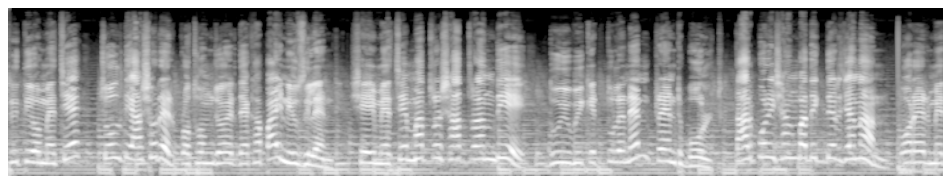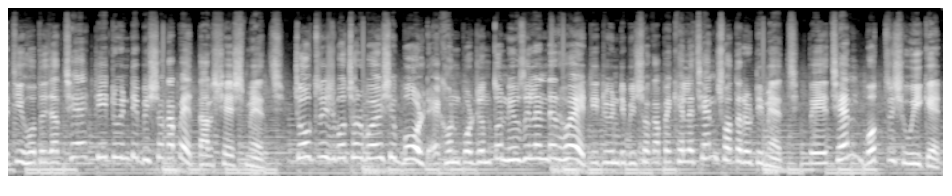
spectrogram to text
তৃতীয় ম্যাচে চলতি আসরের প্রথম জয়ের দেখা পায় নিউজিল্যান্ড। সেই ম্যাচে মাত্র সাত রান দিয়ে দুই উইকেট তুলে নেন ট্রেন্ট বোল্ট। তারপরই সাংবাদিকদের জানান, পরের ম্যাচই হতে যাচ্ছে টি টোয়েন্টি বিশ্বকাপে তার শেষ ম্যাচ। চৌত্রিশ বছর বয়সী বোল্ট এখন পর্যন্ত নিউজিল্যান্ডের হয়ে টি টোয়েন্টি বিশ্বকাপে খেলেছেন সতেরোটি ম্যাচ, পেয়েছেন বত্রিশ উইকেট।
